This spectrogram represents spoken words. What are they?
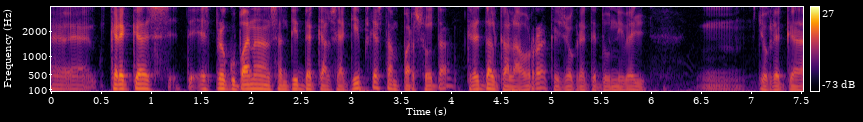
eh, crec que és, és preocupant en el sentit de que els equips que estan per sota, tret del Calahorra, que jo crec que té un nivell, mm, jo crec que,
